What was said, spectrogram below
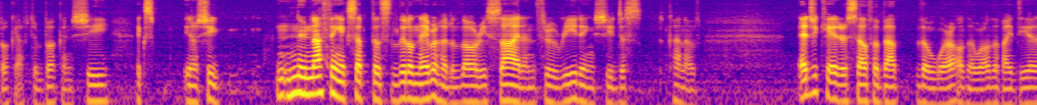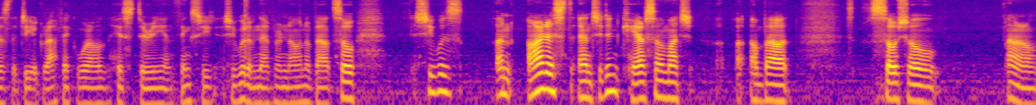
book after book and she ex- you know, she knew nothing except this little neighborhood of Lower East Side, and through reading, she just kind of educated herself about the world, the world of ideas, the geographic world, history, and things she she would have never known about. So she was an artist, and she didn't care so much uh, about s- social, I don't know,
